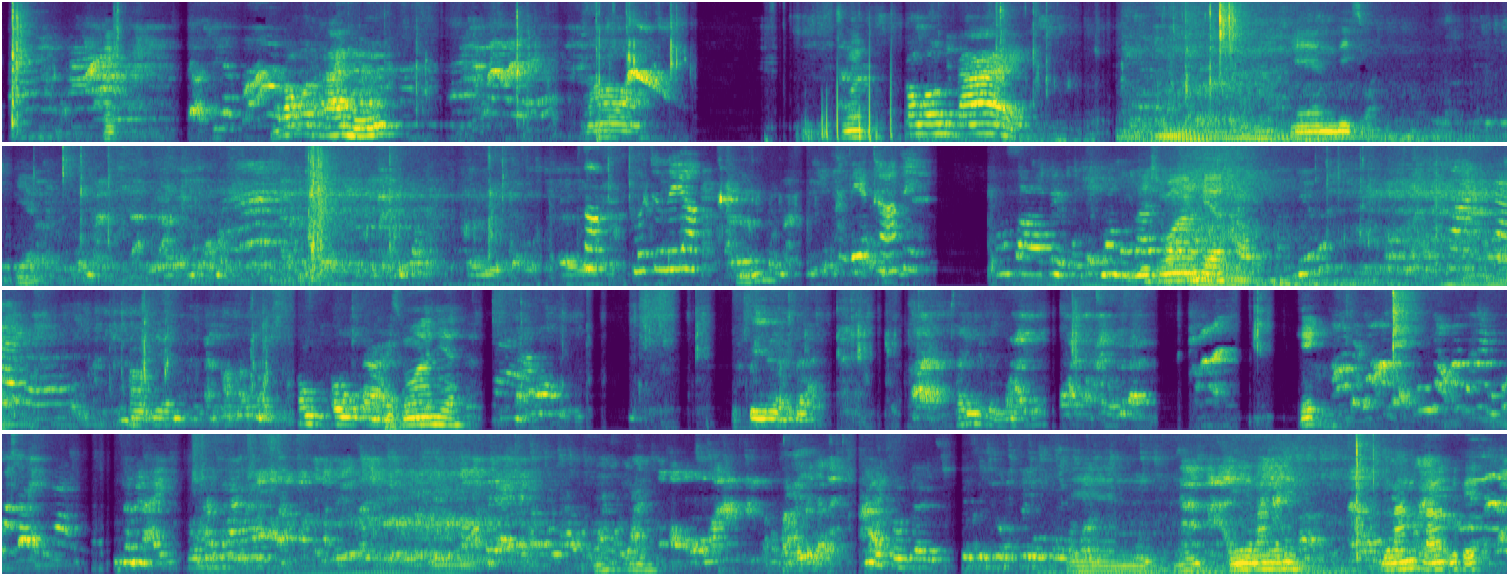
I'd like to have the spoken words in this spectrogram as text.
con con cái mướn along the. And this one. Yeah. This one here. This one here. Okay. And ini jalan ini. Jalan lalu lu kayak.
